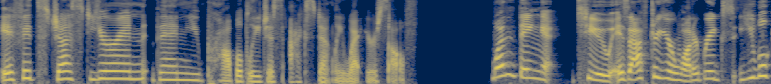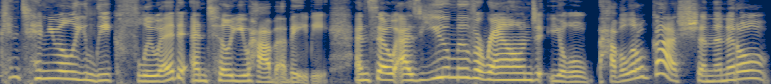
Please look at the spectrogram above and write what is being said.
if it's just urine, then you probably just accidentally wet yourself. One thing too is after your water breaks, you will continually leak fluid until you have a baby. And so as you move around, you'll have a little gush and then it'll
